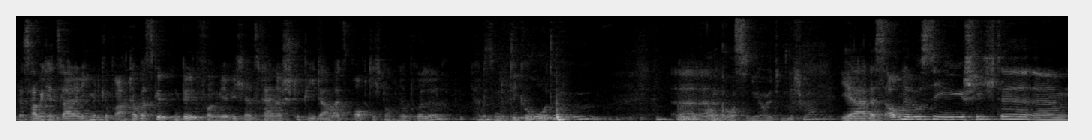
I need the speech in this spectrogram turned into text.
das habe ich jetzt leider nicht mitgebracht, aber es gibt ein Bild von mir, wie ich als kleiner Stippi, damals brauchte ich noch eine Brille. Ich hatte so eine dicke rote. Warum Äh, brauchst du die heute nicht mehr? Ja, das ist auch eine lustige Geschichte. Ähm,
